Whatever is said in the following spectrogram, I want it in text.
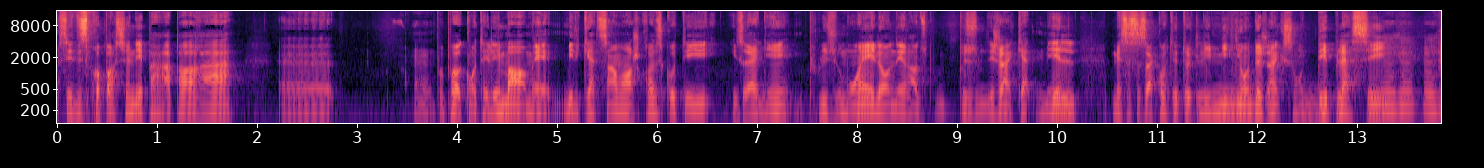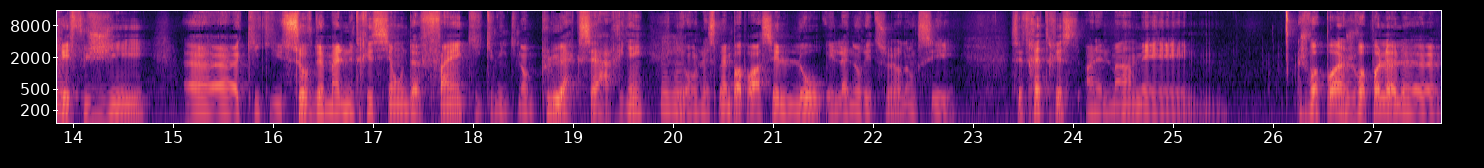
c'est disproportionné par rapport à... euh, on peut pas compter les morts, mais 1400 morts, je crois, du côté israélien, plus ou moins. Et là, on est rendu plus déjà à 4000. Mais ça, c'est sans compter tous les millions de gens qui sont déplacés, réfugiés, euh, qui, qui souffrent de malnutrition, de faim, qui, qui- qui n'ont plus accès à rien. Et on ne laisse même pas passer l'eau et la nourriture. Donc, c'est, c'est très triste, honnêtement, mais je vois pas, je vois pas le- le-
